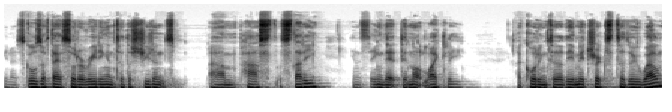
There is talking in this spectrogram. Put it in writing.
You know, schools if they're sort of reading into the students' um, past study and seeing that they're not likely, according to their metrics, to do well,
